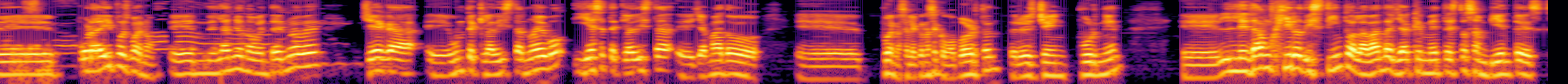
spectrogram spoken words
Eh, por ahí, pues bueno, en el año 99 llega eh, un tecladista nuevo y ese tecladista eh, llamado, bueno, se le conoce como Burton, pero es Jane Purnien, le da un giro distinto a la banda ya que mete estos ambientes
